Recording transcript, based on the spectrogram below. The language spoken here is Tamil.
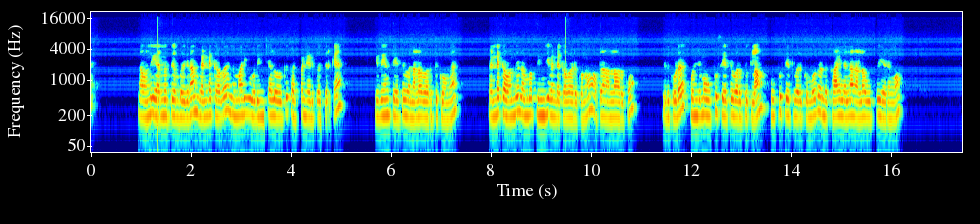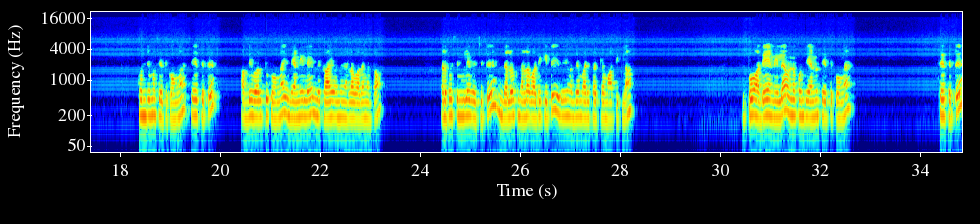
நான் வந்து இரநூத்தி ஐம்பது கிராம் வெண்டைக்காவை இந்த மாதிரி ஒரு இன்ச் அளவுக்கு கட் பண்ணி எடுத்து வச்சுருக்கேன். இதையும் சேர்த்து நல்லா வறுத்துக்கோங்க. வெண்டைக்காய் வந்து ரொம்ப பிஞ்சு வெண்டைக்காவாக இருக்கணும். அப்போ தான் நல்லாயிருக்கும் இது கூட கொஞ்சமாக உப்பு சேர்த்து வறுத்துக்கலாம். உப்பு சேர்த்து வறுக்கும்போது அந்த காயிலெல்லாம் நல்லா உப்பு இறங்கும். கொஞ்சமாக சேர்த்துக்கோங்க. சேர்த்துட்டு அப்படியே வறுத்துக்கோங்க. இந்த எண்ணெயிலே இந்த காய் வந்து நல்லா வதங்கட்டும். அடுப்பு சிம்லே வச்சுட்டு இந்த அளவுக்கு நல்லா வதக்கிட்டு இதையும் அதே மாதிரி தட்டில் மாற்றிக்கலாம் இப்போது அதே எண்ணெயில் இன்னும் கொஞ்சம் எண்ணெய் சேர்த்துக்கோங்க. சேர்த்துட்டு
